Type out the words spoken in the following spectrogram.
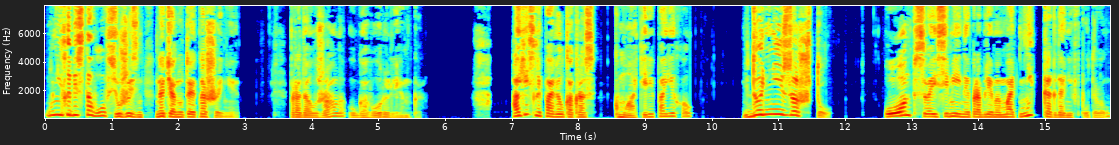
У них и без того всю жизнь натянутые отношения продолжала уговоры Ленка. — А если Павел как раз к матери поехал? — Да ни за что! Он в свои семейные проблемы мать никогда не впутывал.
